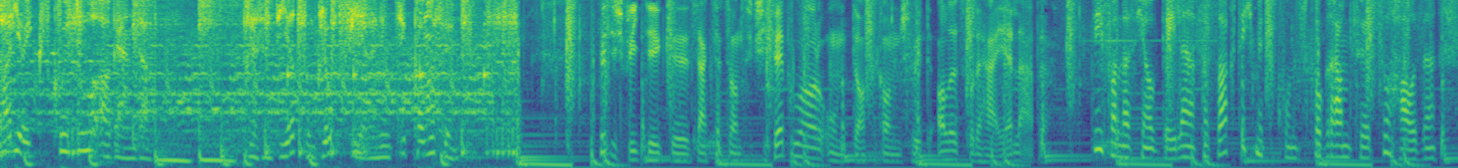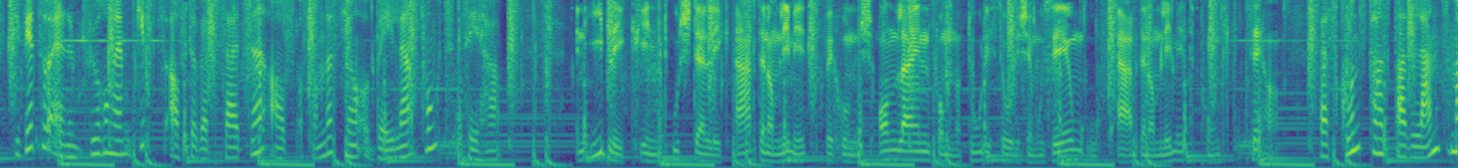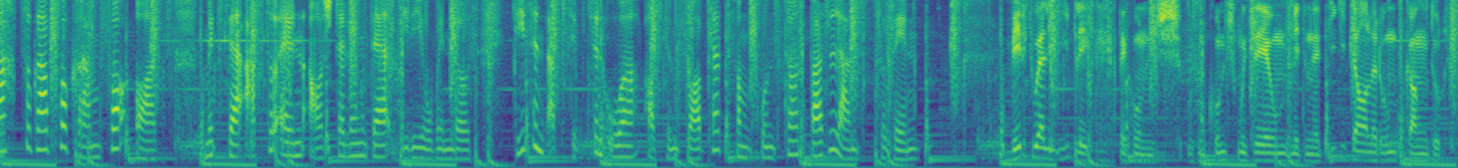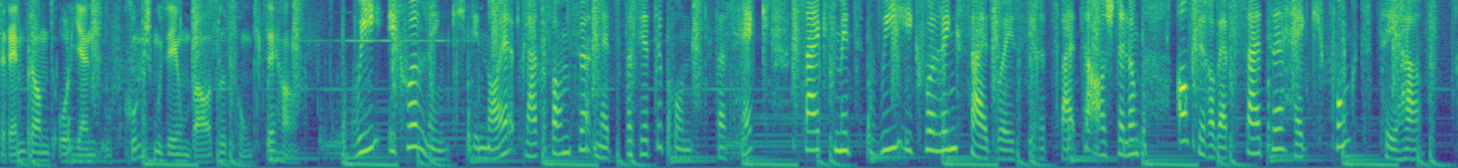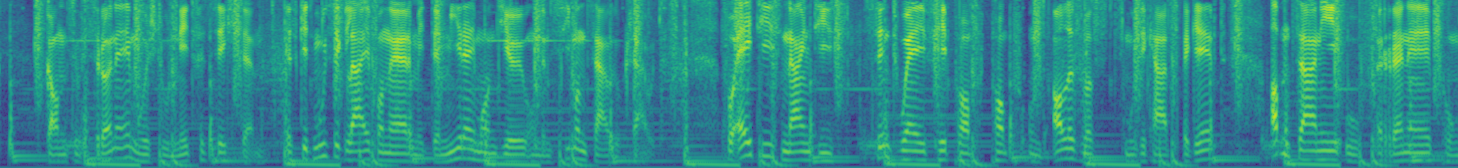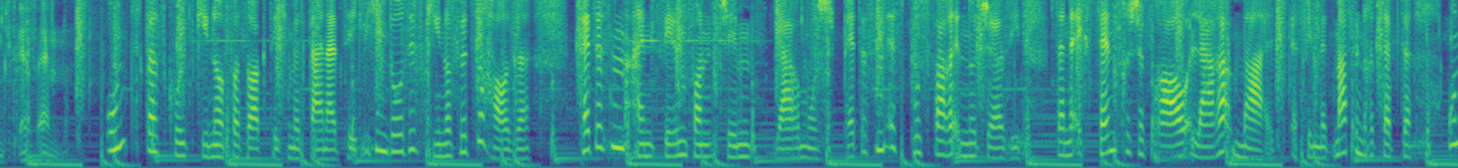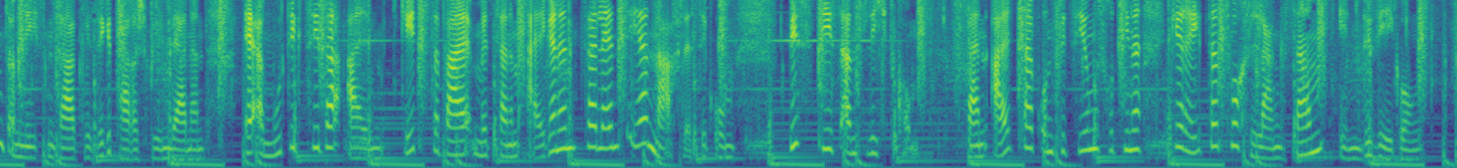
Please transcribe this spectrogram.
Radio X Kulturagenda. Präsentiert vom Club 94,5. Heute ist Freitag, der 26. Februar und das kannst du heute alles von daheim erleben. Die Fondation Bela versorgt dich mit Kunstprogramm für zu Hause. Die virtuellen Führungen gibt's auf der Webseite auf fondationobela.ch. Ein Einblick in die Ausstellung Erden am Limit bekommst du online vom Naturhistorischen Museum auf erdenamlimit.ch. Das Kunsthaus Baseland macht sogar Programm vor Ort mit der aktuellen Ausstellung der Video Windows. Die sind ab 17 Uhr auf dem Vorplatz vom Kunsthaus Baseland zu sehen. Virtuelle Einblick bekommst du aus dem Kunstmuseum mit einem digitalen Rundgang durchs Rembrandt-Orient auf kunstmuseumbasel.ch. We Equal Link, die neue Plattform für netzbasierte Kunst. Das Hack zeigt mit We Equal Link Sideways ihre zweite Ausstellung auf ihrer Webseite hack.ch. Ganz aufs Rennen musst du nicht verzichten. Es gibt Musik live von er mit dem Mireille Mondieu und dem Simon Sauerkraut. Von 80s, 90s, Synthwave, Hip-Hop, Pop und alles, was das Musikherz begehrt, ab 10 auf rene.fm. Und das Kultkino versorgt dich mit deiner täglichen Dosis Kino für zu Hause. Patterson, ein Film von Jim Jarmusch. Patterson ist Busfahrer in New Jersey. Seine exzentrische Frau Lara malt. Er findet Muffinrezepte und am nächsten Tag will sie Gitarre spielen lernen. Er ermutigt sie bei allem, geht dabei mit seinem eigenen Talent eher nachlässig um, bis dies ans Licht kommt. Sein Alltag und Beziehungsroutine gerät dadurch langsam in Bewegung.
